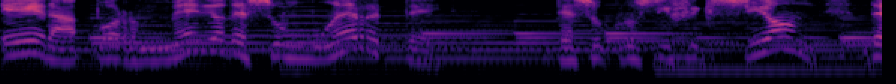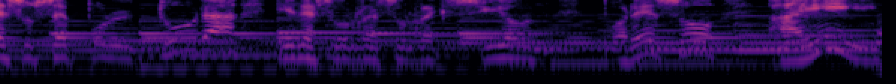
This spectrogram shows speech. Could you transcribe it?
era por medio de su muerte? de su crucifixión, de su sepultura y de su resurrección. Por eso ahí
